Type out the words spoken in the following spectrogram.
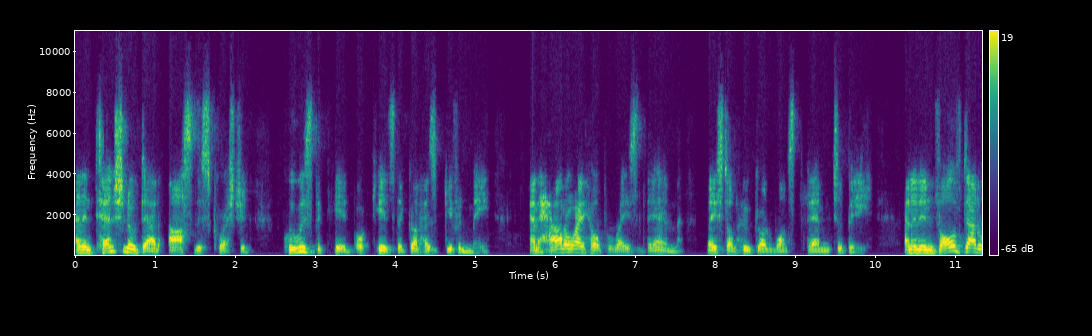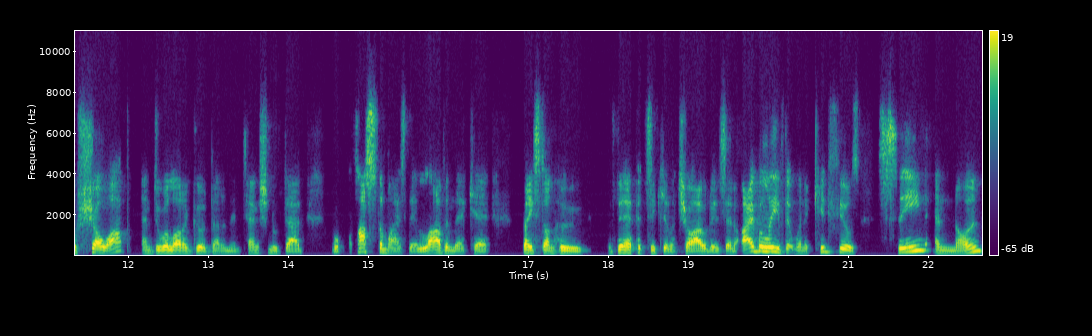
An intentional dad asks this question Who is the kid or kids that God has given me? And how do I help raise them based on who God wants them to be? And an involved dad will show up and do a lot of good, but an intentional dad will customize their love and their care based on who their particular child is. And I believe that when a kid feels seen and known,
